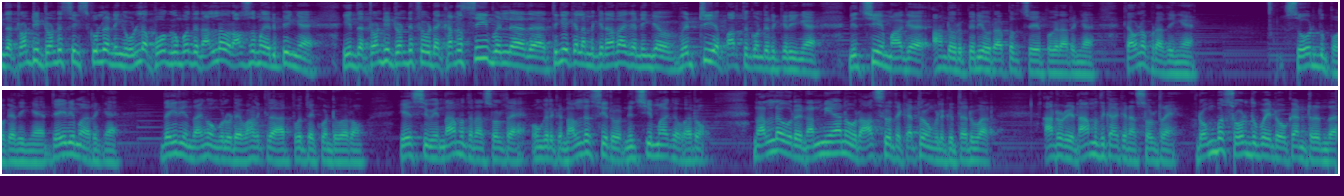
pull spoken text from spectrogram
இந்த டுவெண்ட்டி டுவெண்ட்டி சிக்ஸ்க்குள்ளே நீங்கள் உள்ளே போகும்போது நல்ல ஒரு ஆசிரமாக இருப்பீங்க. இந்த டுவெண்ட்டி டுவெண்ட்டி ஃபைவோட கடைசி வெள்ள திங்கக்கிழமைக்கு நேராக நீங்கள் வெற்றியை பார்த்து கொண்டு இருக்கிறீங்க நிச்சயமாக ஆண்டு ஒரு பெரிய ஒரு அற்புதம் செய்ய போகிறாருங்க. கவலைப்படாதீங்க. சோர்ந்து போகாதீங்க. தைரியமாக இருங்க. தைரியம் தாங்க உங்களுடைய வாழ்க்கையில் அற்புதத்தை கொண்டு வரும். இயேசுவின் நாமத்தை நான் சொல்கிறேன் உங்களுக்கு நல்ல சீரோ நிச்சயமாக வரும். நல்ல ஒரு நன்மையான ஒரு ஆசீர்வாதத்தை கற்று உங்களுக்கு தருவார். ஆண்டோடைய நாமத்துக்காக நான் சொல்கிறேன் ரொம்ப சோர்ந்து போயிட்டு உட்காந்துருந்த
